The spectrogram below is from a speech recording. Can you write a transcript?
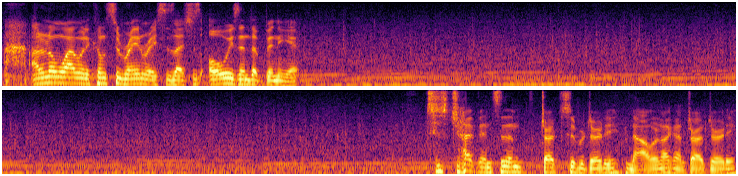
I don't know why when it comes to rain races, I just always end up binning it. Just drive into them, drive super dirty. No, we're not gonna drive dirty.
